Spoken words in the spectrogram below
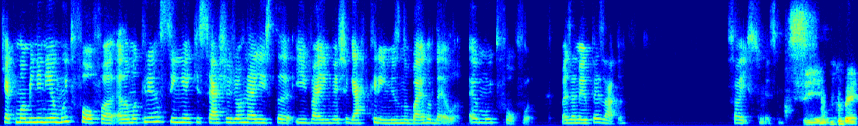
que é com uma menininha muito fofa. Ela é uma criancinha que se acha jornalista e vai investigar crimes no bairro dela. É muito fofa, mas é meio pesada. Só isso mesmo. Sim, muito bem.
